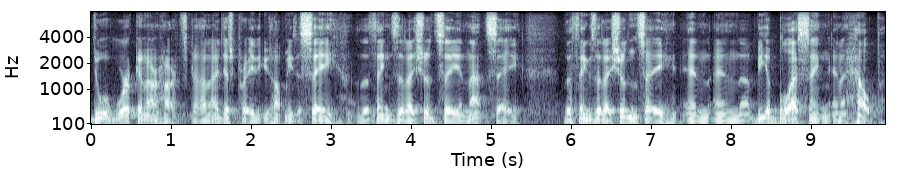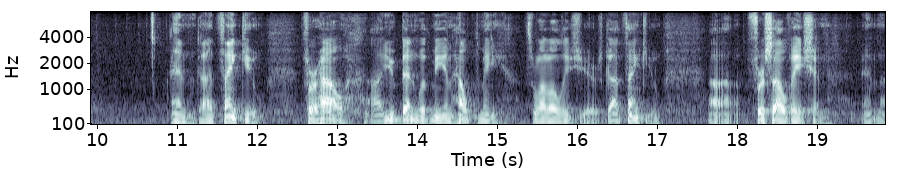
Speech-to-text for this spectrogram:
do a work in our hearts, God. And I just pray that you help me to say the things that I should say and not say the things that I shouldn't say and, and uh, be a blessing and a help. And God, thank you for how uh, you've been with me and helped me throughout all these years. God, thank you uh, for salvation. And uh,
